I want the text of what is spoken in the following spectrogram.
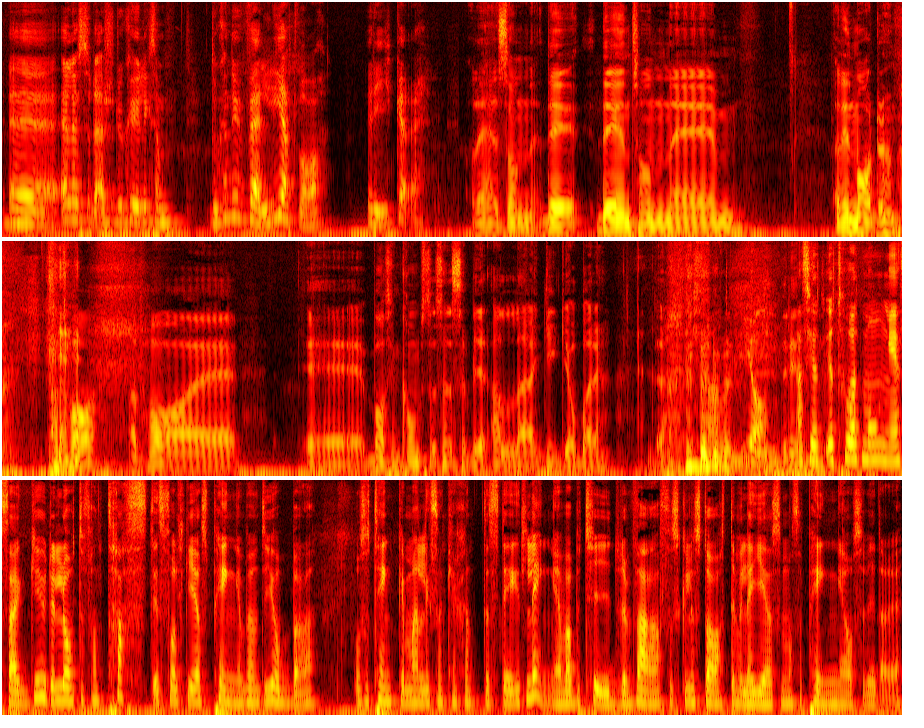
Eh, eller sådär, så du kan ju liksom, då kan du välja att vara rikare. Det här är sån, det, det är en sån, eh, ja det är en mardröm att ha, att ha eh, eh, basinkomst och sen så blir alla gigjobbare. Ja. Alltså jag, jag tror att många är så här, gud det låter fantastiskt, folk ger oss pengar, behöver inte jobba. Och så tänker man liksom kanske inte steget längre, vad betyder det, varför skulle staten vilja ge oss en massa pengar och så vidare.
